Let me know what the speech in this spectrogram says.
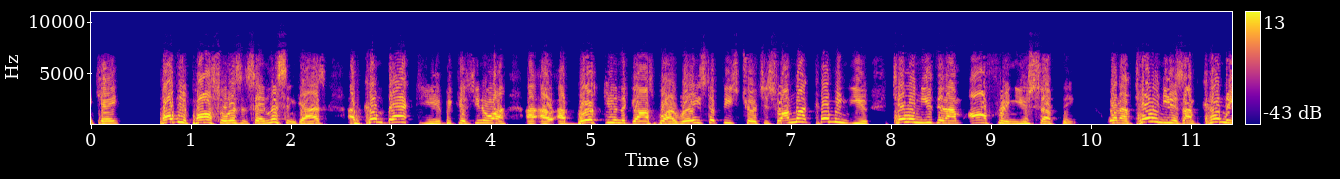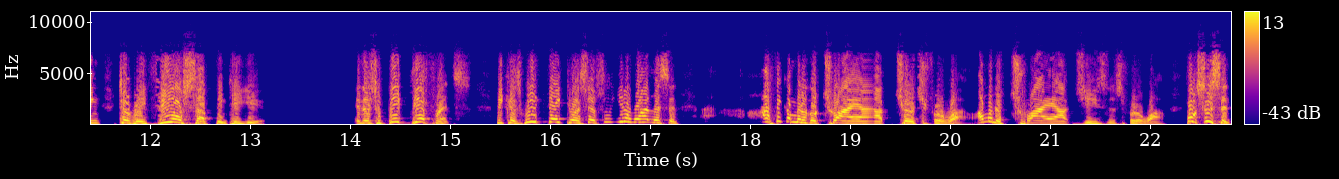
Okay, Paul the apostle isn't saying, "Listen, guys, I've come back to you because you know I, I, I birthed you in the gospel. I raised up these churches, so I'm not coming to you telling you that I'm offering you something." What I'm telling you is I'm coming to reveal something to you. And there's a big difference because we think to ourselves, well, you know what? Listen, I think I'm going to go try out church for a while. I'm going to try out Jesus for a while. Folks, listen,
